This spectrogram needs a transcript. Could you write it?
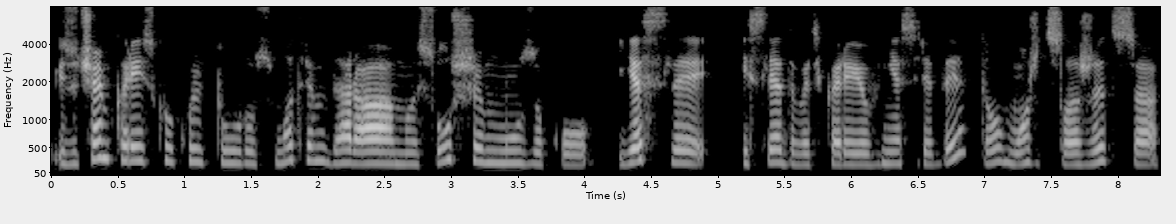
изучаем корейскую культуру, смотрим дорамы, слушаем музыку, если исследовать Корею вне среды, то может сложиться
